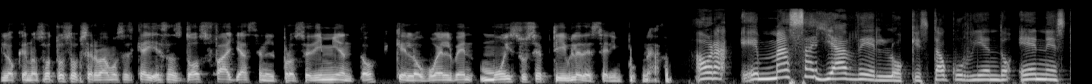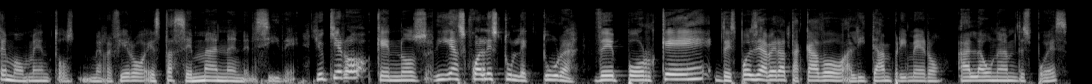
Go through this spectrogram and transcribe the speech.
lo que nosotros observamos es que hay esas dos fallas en el procedimiento que lo vuelven muy susceptible de ser impugnado. Ahora, eh, más allá de lo que está ocurriendo en este momento, me refiero a esta semana en el CIDE, yo quiero que nos digas cuál es tu lectura de por qué, después de haber atacado al ITAM primero, a la UNAM después,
